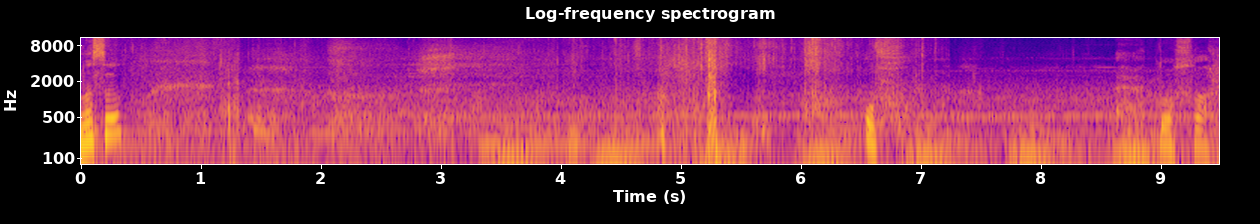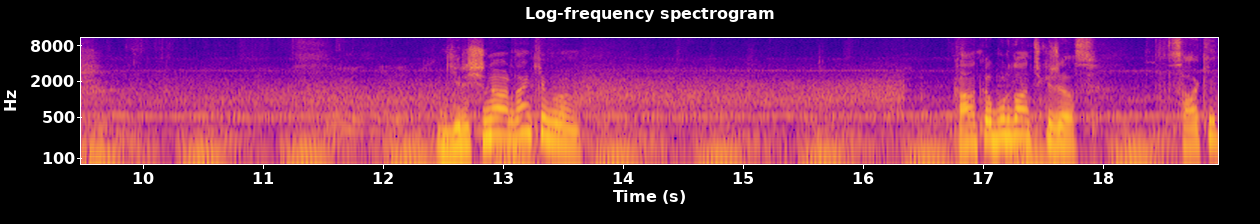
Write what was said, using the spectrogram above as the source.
Nasıl? Of. Dostlar. Girişi nereden ki buranın? Kanka buradan çıkacağız. Sakin.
